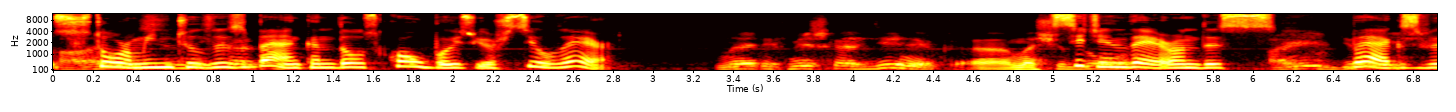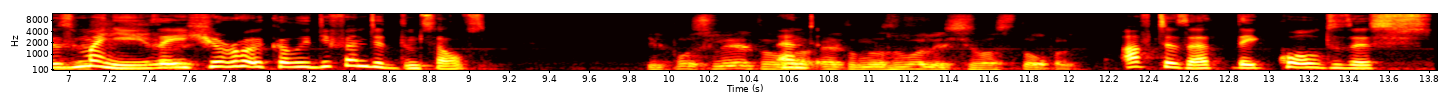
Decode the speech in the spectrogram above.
storm into this bank, and those cowboys were still there. Sitting there on these bags with money, they heroically defended themselves. And after that, they called this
